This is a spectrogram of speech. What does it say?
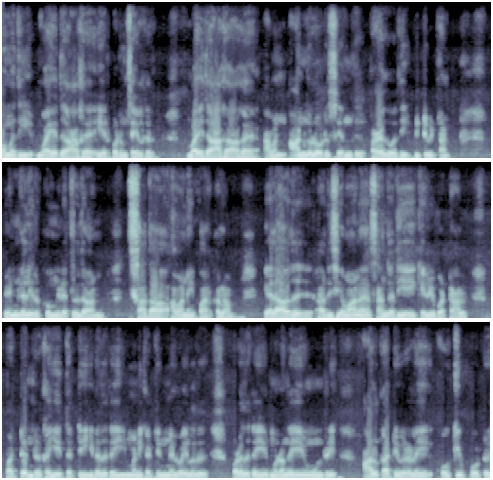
கோமதி வயது ஆக ஏற்படும் செயல்கள். வயது ஆக ஆக அவன் ஆண்களோடு சேர்ந்து பழகுவதை விட்டுவிட்டான். பெண்கள் இருக்கும் இடத்தில்தான் சதா அவனை பார்க்கலாம். ஏதாவது அதிசயமான சங்கதியை கேள்விப்பட்டால் பட்டென்று கையை தட்டி இடது கை மணிக்கட்டின் மேல் வயலது வலது கையை முழங்கையை ஊன்றி ஆள்காட்டி விரலை கொக்கி போட்டு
